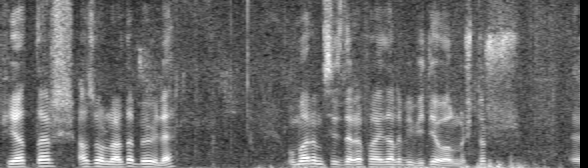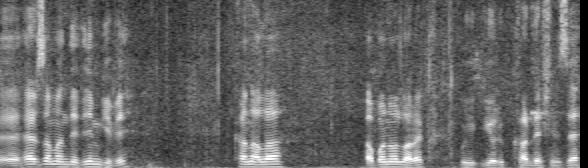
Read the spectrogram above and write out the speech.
Fiyatlar Azorlar'da böyle. Umarım sizlere faydalı bir video olmuştur. Ee, her zaman dediğim gibi kanala abone olarak bu yörük kardeşinize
